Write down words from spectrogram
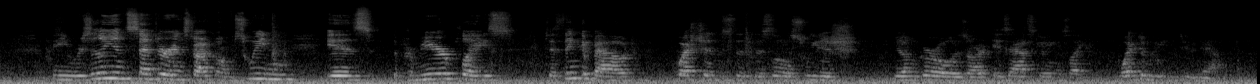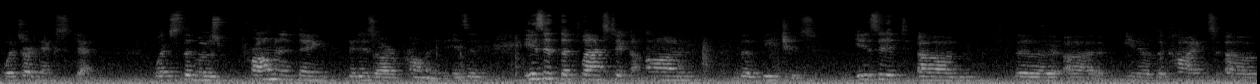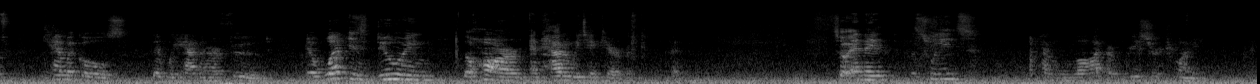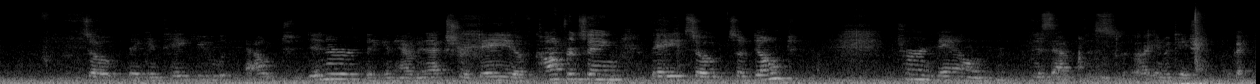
The Resilience Center in Stockholm, Sweden is the premier place to think about questions that this little Swedish young girl is, are, is asking, is like, what do we do now? What's our next step? What's the most prominent thing that is our prominent? Is it, is it the plastic on the beaches? Is it, um, the, uh, you know, the kinds of chemicals that we have in our food? You know, what is doing the harm and how do we take care of it? Okay. So, and they, the Swedes have a lot of research money. So they can take you out to dinner, they can have an extra day of conferencing, they, so, so don't turn down this app, this uh, invitation, okay?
